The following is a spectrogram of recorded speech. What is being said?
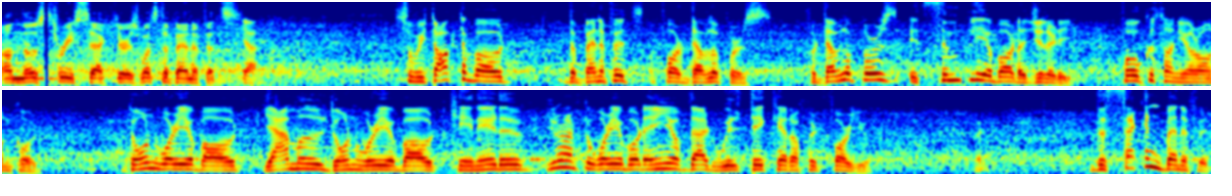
on those three sectors, what's the benefits? Yeah. So we talked about the benefits for developers. For developers, it's simply about agility. Focus on your own code. Don't worry about YAML, don't worry about Knative. You don't have to worry about any of that, we'll take care of it for you. Right? The second benefit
